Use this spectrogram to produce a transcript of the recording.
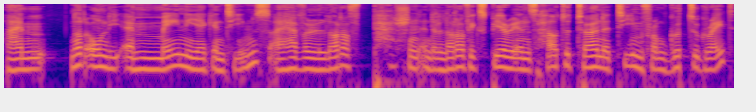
I'm not only a maniac in teams, I have a lot of passion and a lot of experience how to turn a team from good to great.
